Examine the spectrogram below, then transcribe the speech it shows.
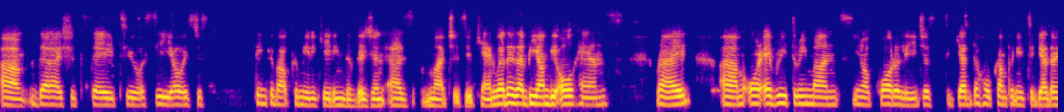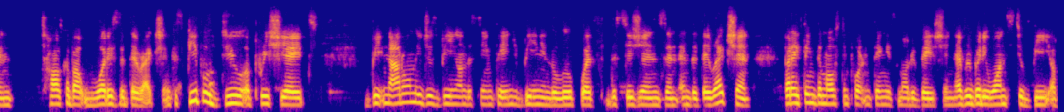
um, that i should say to a ceo is just think about communicating the vision as much as you can whether that be on the all hands right? Um, or every three months you know quarterly just get the whole company together and talk about what is the direction because people do appreciate be, not only just being on the same page being in the loop with decisions and, and the direction but i think the most important thing is motivation. Everybody wants to be a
